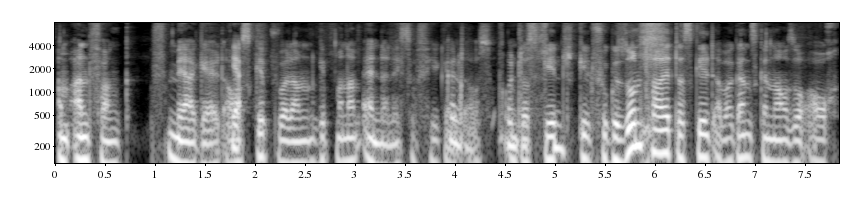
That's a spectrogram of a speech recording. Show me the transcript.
am Anfang mehr Geld ja. ausgibt, weil dann gibt man am Ende nicht so viel Geld genau. aus. Und, Und das, das gilt, gilt für Gesundheit, das gilt aber ganz genauso auch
